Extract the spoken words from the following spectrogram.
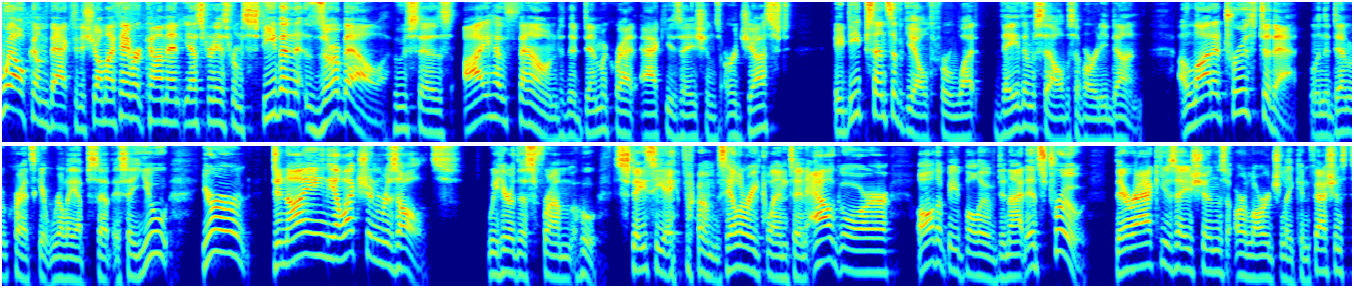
Welcome back to the show. My favorite comment yesterday is from Stephen Zerbel, who says, I have found that Democrat accusations are just a deep sense of guilt for what they themselves have already done. A lot of truth to that. When the Democrats get really upset, they say, You, you're denying the election results. We hear this from who? Stacey Abrams, Hillary Clinton, Al Gore, all the people who have denied. It's true. Their accusations are largely confessions.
